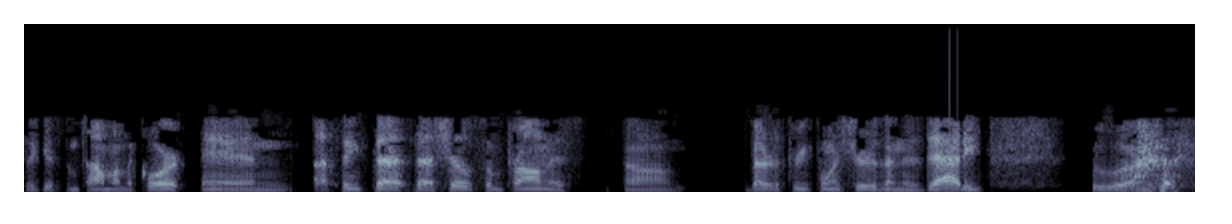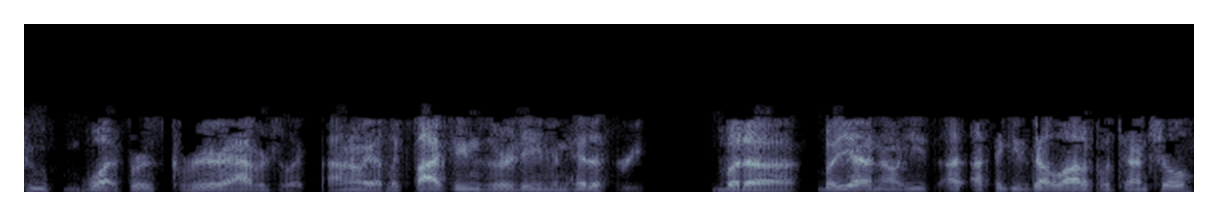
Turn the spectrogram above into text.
to get some time on the court, and I think that that shows some promise. Um, better three point shooter than his daddy, who uh, who what for his career average like I don't know he had like five seasons where he didn't even hit a three, but uh but yeah no he's I, I think he's got a lot of potential.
